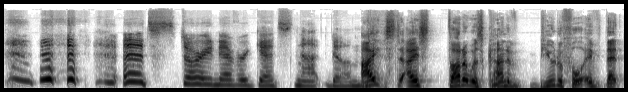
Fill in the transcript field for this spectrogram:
that story never gets not dumb. I, st I thought it was kind of beautiful. If that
